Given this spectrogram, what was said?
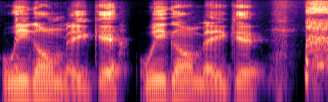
we gonna make it. We gonna make it.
